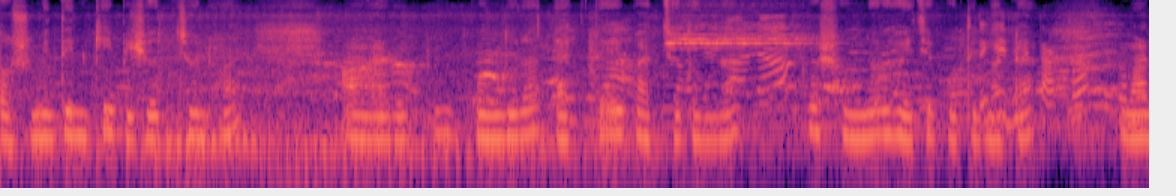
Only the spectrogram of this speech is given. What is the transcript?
দশমীর দিনকেই বিসর্জন হয়। আর বন্ধুরা, দেখতেই পাচ্ছ তোমরা, খুব সুন্দর হয়েছে প্রতিমাটা। আমার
